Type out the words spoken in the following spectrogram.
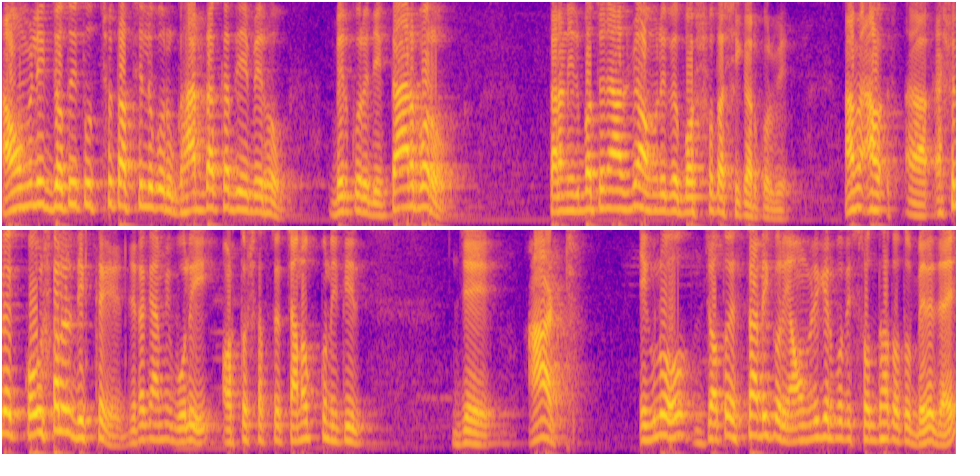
আওয়ামী লীগ যতই তুচ্ছ তাচ্ছিল্য করুক ঘাট ধাক্কা দিয়ে বের হোক, বের করে দিক। তারপরও তারা নির্বাচনে আসবে, আওয়ামী লীগের বশ্যতা স্বীকার করবে। আমি আসলে কৌশলের দিক থেকে যেটাকে আমি বলি অর্থশাস্ত্রের চাণক্য নীতির যে আর্ট, এগুলো যত স্টাডি করি আওয়ামী লীগের প্রতি শ্রদ্ধা তত বেড়ে যায়।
